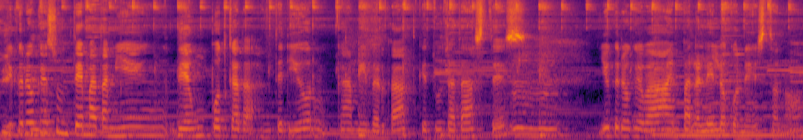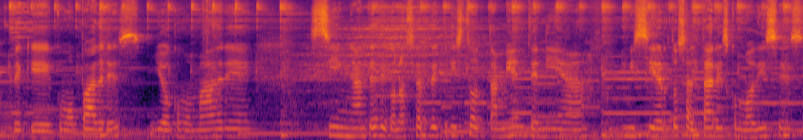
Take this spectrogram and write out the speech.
Yo creo que es un tema también de un podcast anterior, Cami, ¿verdad? Que tú trataste. Yo creo que va en paralelo con esto, ¿no? De que como padres, yo como madre, sin antes de conocer de Cristo, también tenía mis ciertos altares, como dices.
